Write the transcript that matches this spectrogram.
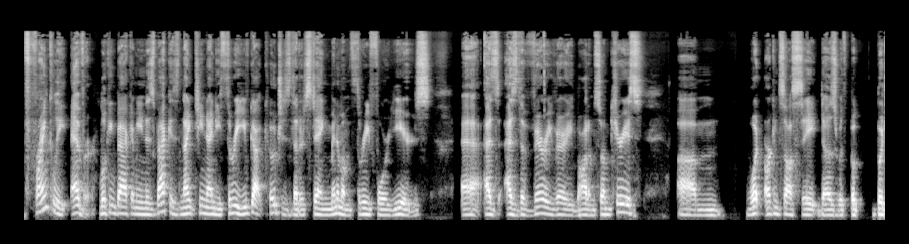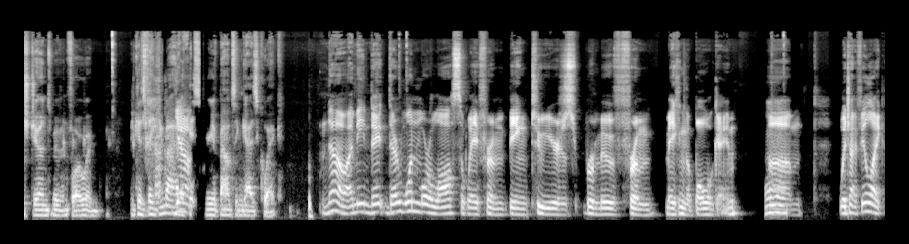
Frankly, ever looking back, I mean, as back as 1993, you've got coaches that are staying minimum three, four years uh, as as the very, very bottom. So I'm curious um, what Arkansas State does with Bu- Butch Jones moving forward because they do not have Yeah. a history of bouncing guys quick. No, I mean they they're one more loss away from being two years removed from making the bowl game. Mhm. Um, which I feel like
